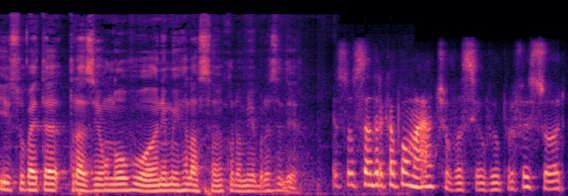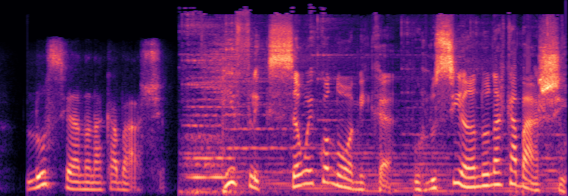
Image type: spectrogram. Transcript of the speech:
e isso vai trazer um novo ânimo em relação à economia brasileira. Eu sou Sandra Capomatto, você ouviu o professor Luciano Nakabashi. Reflexão Econômica, por Luciano Nakabashi.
